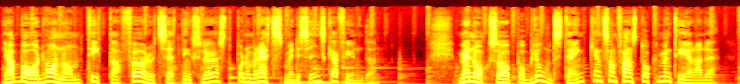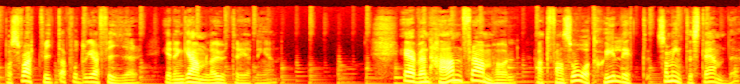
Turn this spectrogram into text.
Jag bad honom titta förutsättningslöst på de rättsmedicinska fynden. Men också på blodstänken som fanns dokumenterade på svartvita fotografier i den gamla utredningen. Även han framhöll att det fanns åtskilligt som inte stämde.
